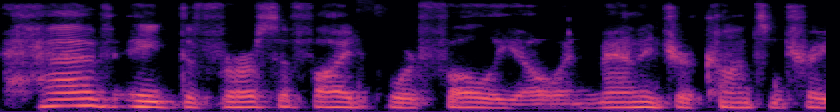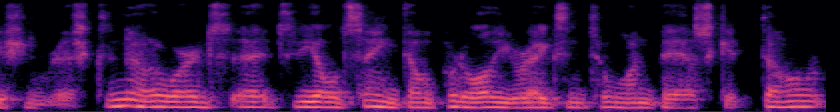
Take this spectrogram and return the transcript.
have a diversified portfolio and manage your concentration risks. In other words, it's the old saying, don't put all your eggs into one basket. Don't,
